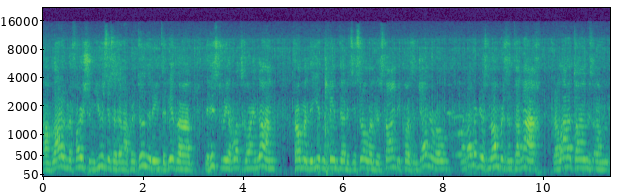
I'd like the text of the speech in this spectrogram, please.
um, a lot of Mefarshim use this as an opportunity to give uh, the history of what's going on from when the Yidden came to Eretz Yisrael on this time, because in general, whenever there's numbers in Tanakh, they're a lot of times um,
